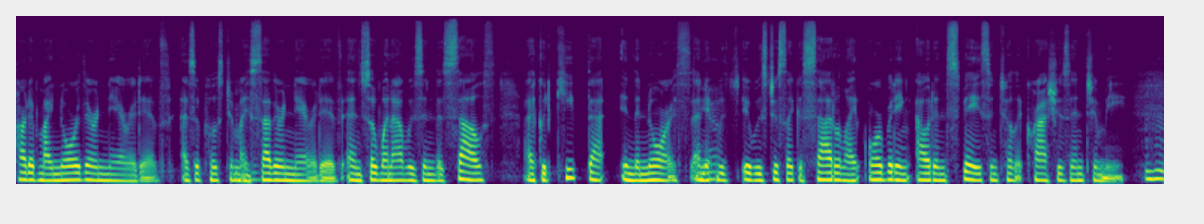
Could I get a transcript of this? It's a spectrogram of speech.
part of my northern narrative as opposed to my mm-hmm. southern narrative. And so when I was in the south, I could keep that in the north and it was it was just like a satellite orbiting out in space until it crashes into me. Mm-hmm.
